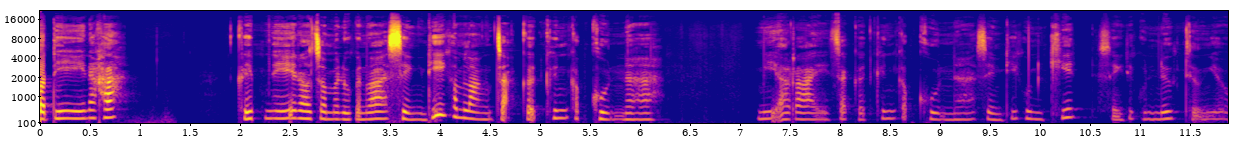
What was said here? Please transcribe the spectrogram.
วัสดีนะคะ คลิปนี้เราจะมาดูกันว่าสิ่งที่กำลังจะเกิดขึ้นกับคุณนะคะ มีอะไรจะเกิดขึ้นกับคุณนะสิ่งที่คุณคิด สิ่งที่คุณนึกถึงอยู่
